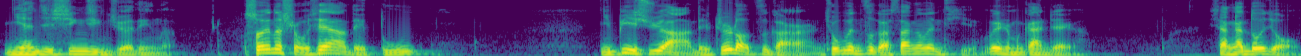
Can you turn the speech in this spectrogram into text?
年纪心境决定的。所以呢，首先啊，得读。你必须啊，得知道自个儿，就问自个儿三个问题：为什么干这个？想干多久？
